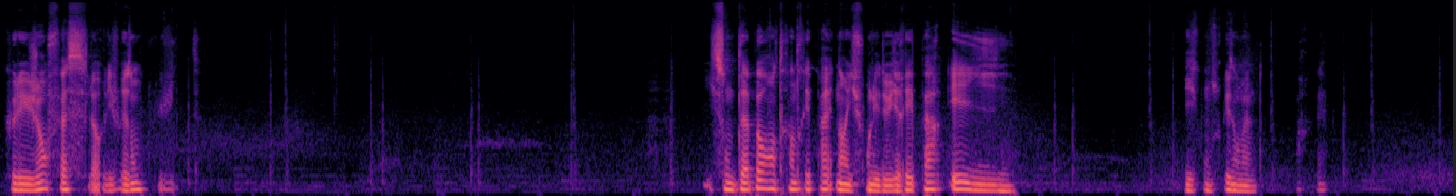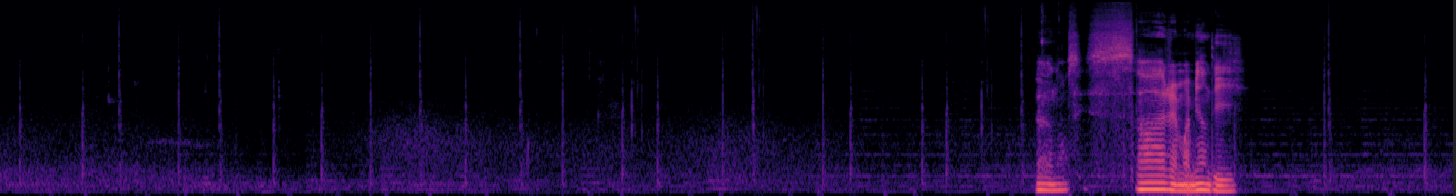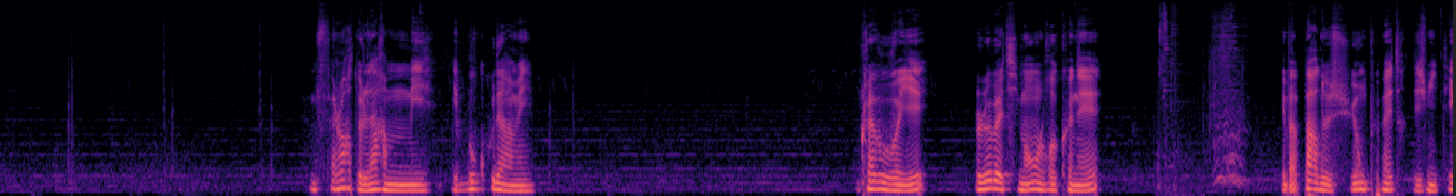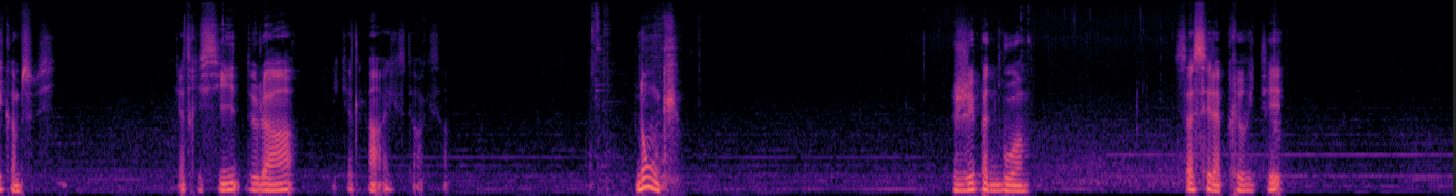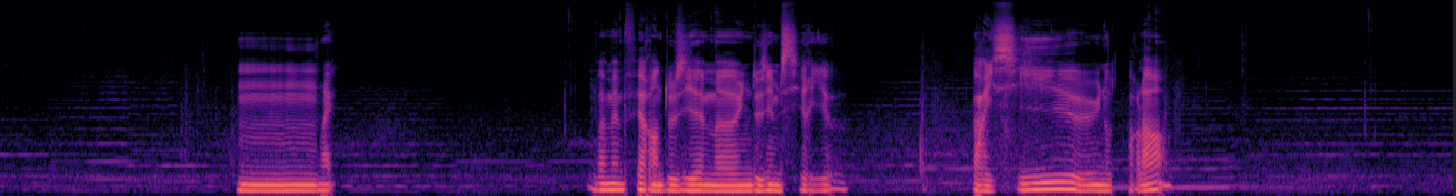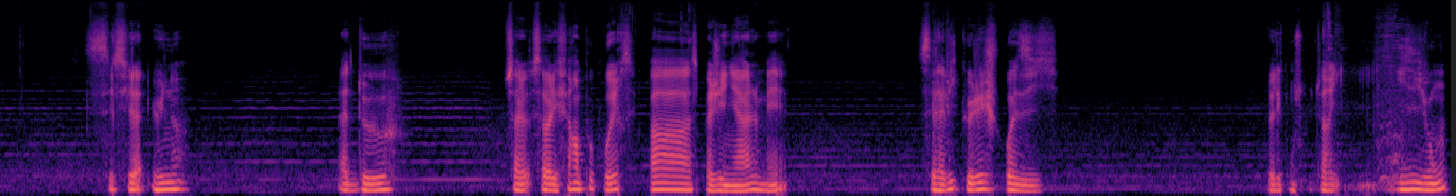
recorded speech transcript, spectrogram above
que les gens fassent leur livraison plus vite. Ils sont d'abord en train de réparer. Non, ils font les deux. Ils réparent et ils, ils construisent en même temps. Parfait. Euh, non, c'est ça. J'aimerais bien des... Il va me falloir de l'armée. Et beaucoup d'armée. Donc là, vous voyez, le bâtiment, on le reconnaît. Et bah par-dessus, on peut mettre des unités comme ceci. 4 ici, 2 là, et 4 là, etc.. Donc, j'ai pas de bois. Ça, c'est la priorité. Hmm, ouais. On va même faire euh, une deuxième série euh, par ici, euh, une autre par là. Celle-ci, la une. La deux. Ça, va les faire un peu courir, c'est pas, pas génial, mais c'est la vie que j'ai choisie. Les constructeurs y, y vont.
